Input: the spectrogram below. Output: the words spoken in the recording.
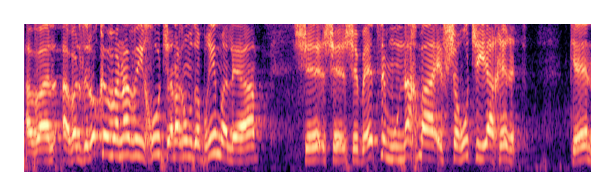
אבל, אבל זה לא כוונה וייחוד שאנחנו מדברים עליה, ש, ש, שבעצם מונח בה האפשרות שיהיה אחרת. כן?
